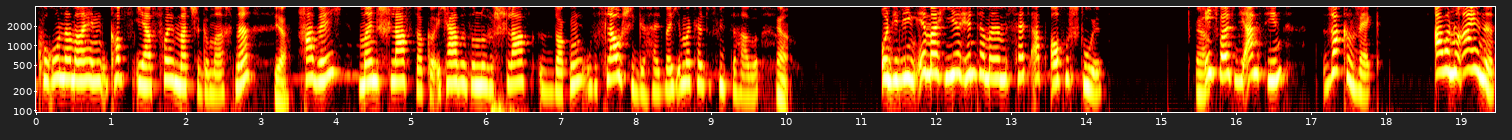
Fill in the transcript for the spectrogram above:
Corona meinen Kopf ja voll Matsche gemacht, ne? Ja. Habe ich meine Schlafsocke. Ich habe so eine Schlafsocken, so flauschige halt, weil ich immer kalte Füße habe. Ja. Und die liegen immer hier hinter meinem Setup auf dem Stuhl. Ja. Ich wollte die anziehen, Socke weg. Aber nur eine.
